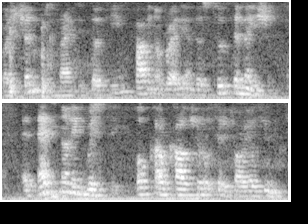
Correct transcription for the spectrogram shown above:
question in 1913, Stalin already understood the nation as ethno-linguistic or cultural territorial unity.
